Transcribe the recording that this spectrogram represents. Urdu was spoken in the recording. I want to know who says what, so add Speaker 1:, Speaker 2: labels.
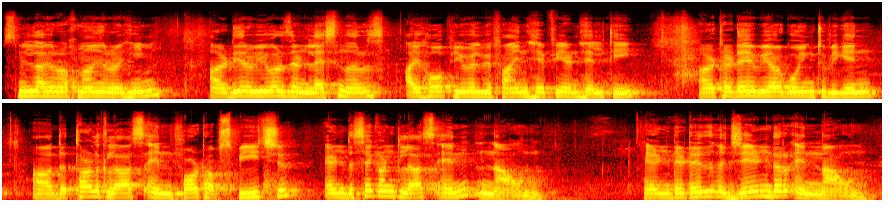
Speaker 1: Bismillahirrahmanirrahim. Our dear viewers and listeners, I hope you will be fine, happy, and healthy. Uh, today we are going to begin uh, the third class in part of speech and the second class in noun. And that is gender and noun.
